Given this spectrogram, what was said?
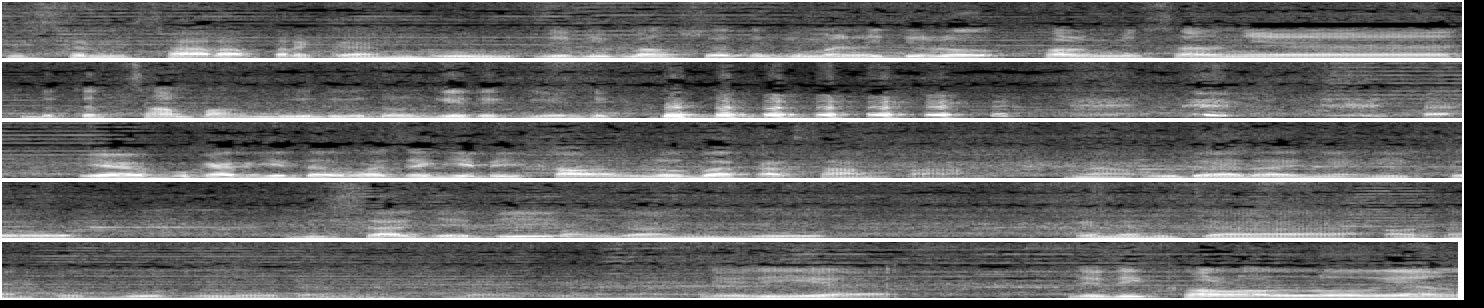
sistem saraf terganggu. Jadi maksudnya tuh gimana? Jadi lu kalau misalnya deket sampah begitu gitu gedek-gedek. Ya bukan gitu, maksudnya gini, kalau lu bakar sampah, nah udaranya itu bisa jadi mengganggu kinerja organ tubuh lu dan sebagainya. jadi ya, jadi kalau lu yang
